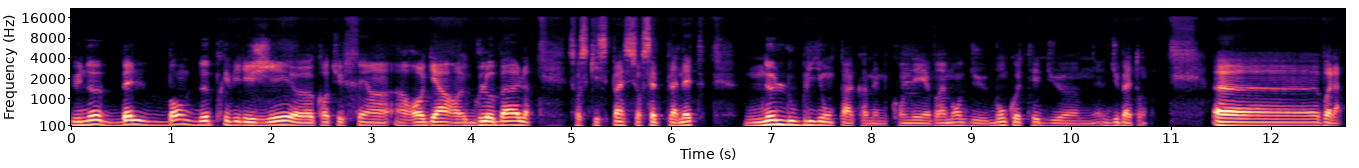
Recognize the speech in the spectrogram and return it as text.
une belle bande de privilégiés quand tu fais un, regard global sur ce qui se passe sur cette planète. Ne l'oublions pas quand même qu'on est vraiment du bon côté du bâton. voilà.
